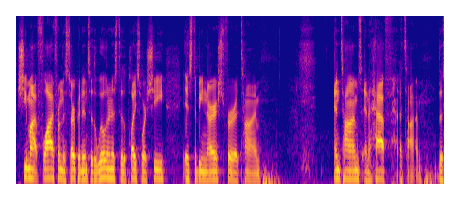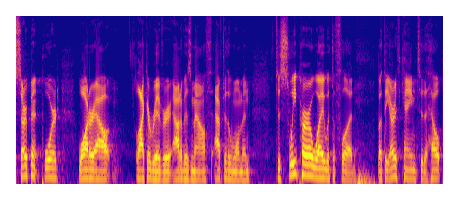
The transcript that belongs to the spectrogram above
she might fly from the serpent into the wilderness to the place where she is to be nourished for a time and times and a half a time. The serpent poured water out like a river out of his mouth after the woman to sweep her away with the flood. But the earth came to the help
